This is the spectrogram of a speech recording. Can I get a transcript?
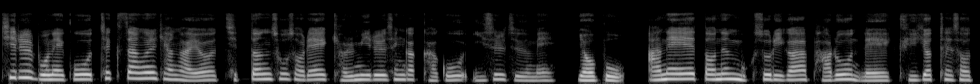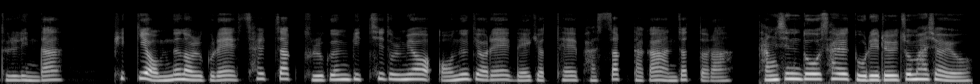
티를 보내고 책상을 향하여 짓던 소설의 결미를 생각하고 이슬 즈음에 여보 아내의 떠는 목소리가 바로 내 귀 곁에서 들린다. 핏기 없는 얼굴에 살짝 붉은 빛이 돌며 어느 결에 내 곁에 바싹 다가 앉았더라. 당신도 살 도리를 좀 하셔요.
